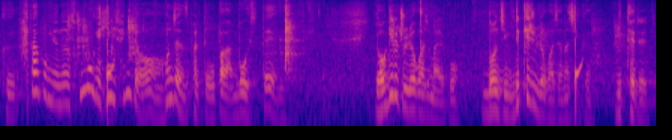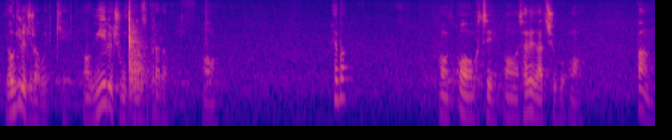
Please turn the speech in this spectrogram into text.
그 하다 보면은 손목에 힘이 생겨. 혼자 연습할 때 오빠가 안 보고 있을 때 여기를 주려고 하지 말고 넌 지금 이렇게 주려고 하잖아 지금. 밑에를. 여기를 주라고 이렇게. 어, 위에를 주고 이렇게 연습을 하라고. 어. 해봐. 어, 어 그치. 어 자세 낮추고. 어 빵.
